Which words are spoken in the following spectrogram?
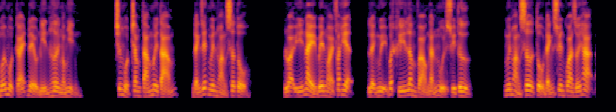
Mỗi một cái đều nín hơi ngóng nhìn. Chương một trăm tám mươi tám, đánh giết nguyên hoàng sơ tổ. Loại ý này bên ngoài phát hiện, lệnh ngụy bất khí lâm vào ngắn ngủi suy tư. Nguyên hoàng sơ tổ đánh xuyên qua giới hạn,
